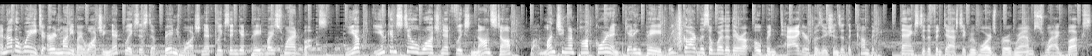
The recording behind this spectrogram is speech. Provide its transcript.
Another way to earn money by watching Netflix is to binge watch Netflix and get paid by Swagbucks. Yep, you can still watch Netflix nonstop while munching on popcorn and getting paid regardless of whether there are open tagger positions at the company. Thanks to the fantastic rewards program, Swagbucks,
